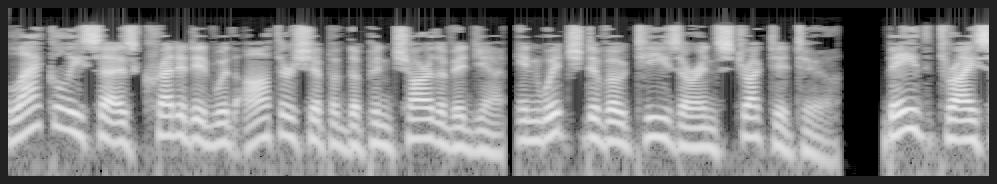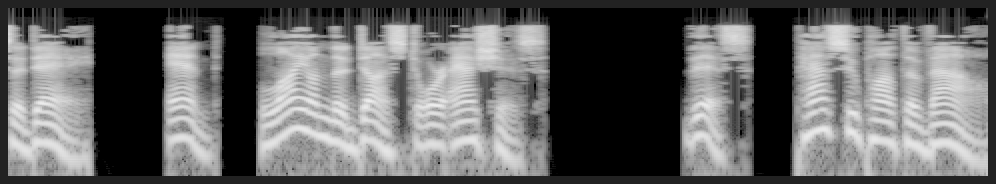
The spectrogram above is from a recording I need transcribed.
Lakulisa is credited with authorship of the Pancharthavidya, in which devotees are instructed to bathe thrice a day and lie on the dust or ashes. This Pasupatha vow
